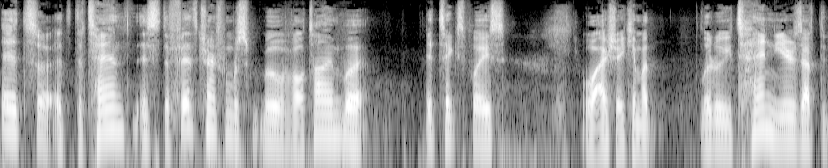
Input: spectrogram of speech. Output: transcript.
It's uh, it's the tenth. It's the fifth Transformers movie of all time, but it takes place. Well, actually, it came out literally ten years after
